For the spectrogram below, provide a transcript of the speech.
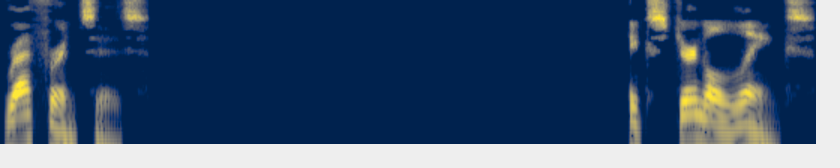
References External links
